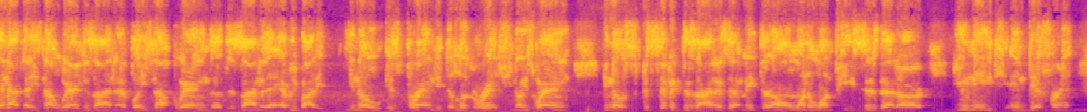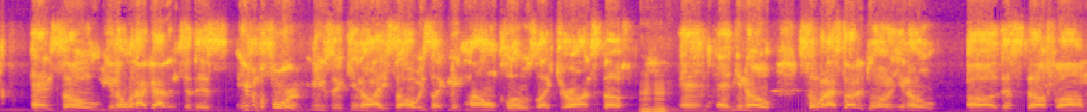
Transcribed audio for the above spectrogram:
And not that he's not wearing designer, but he's not wearing the designer that everybody you know is branded to look rich. You know, he's wearing you know specific designers that make their own one-on-one pieces that are unique and different. And so, you know, when I got into this, even before music, you know, I used to always like make my own clothes, like draw and stuff. Mhm. And and you know, so when I started doing, you know, uh, this stuff, um,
